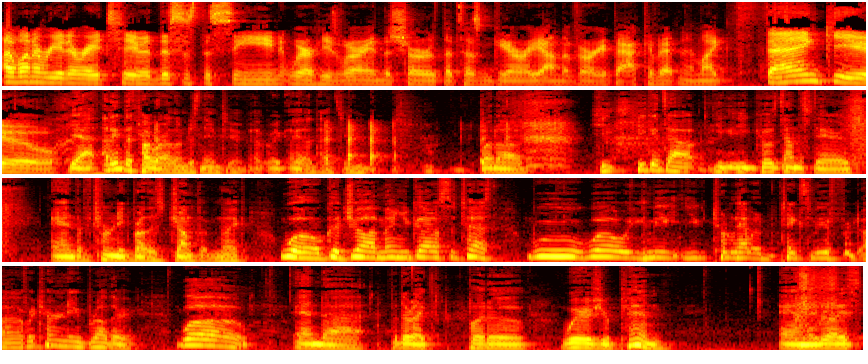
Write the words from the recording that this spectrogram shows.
I want to reiterate too. This is the scene where he's wearing the shirt that says Gary on the very back of it, and I'm like, "Thank you." Yeah, I think that's probably where I learned his name too. That too. But uh, he he gets out. He, he goes down the stairs, and the fraternity brothers jump him. They're like, "Whoa, good job, man! You got us the test. Woo, whoa! You can be. You totally have what it takes to be a uh, fraternity brother. Whoa!" And uh, but they're like, "But uh, where's your pin?" And they realize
